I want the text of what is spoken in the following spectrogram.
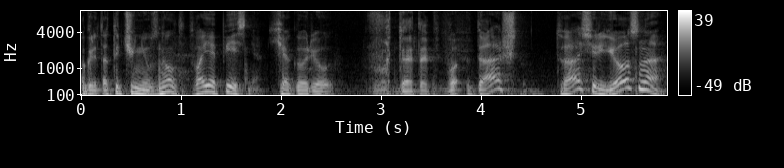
Он говорит, а ты что, не узнал? Это твоя песня. Я говорю, вот это... Да, да, серьезно?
